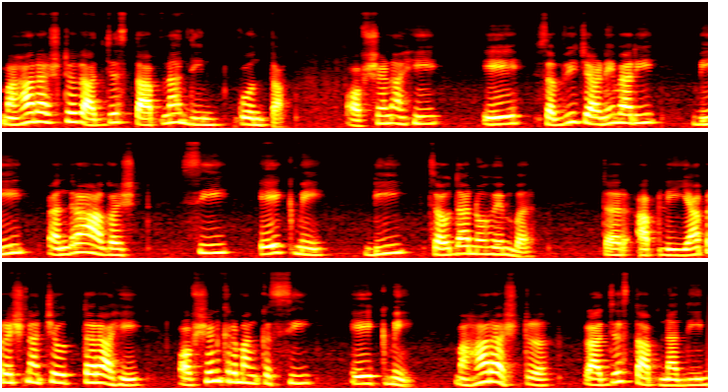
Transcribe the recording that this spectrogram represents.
महाराष्ट्र राज्य स्थापना दिन कोणता? ऑप्शन आहे ए सव्वीस जानेवारी बी पंधरा ऑगस्ट सी एक मे डी चौदा नोव्हेंबर. तर आपली या प्रश्नाचे उत्तर आहे. ऑप्शन क्रमांक सी एक मे. महाराष्ट्र राज्य स्थापना दिन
